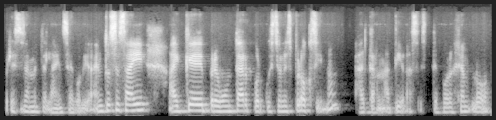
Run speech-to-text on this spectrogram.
precisamente la inseguridad. Entonces ahí hay que preguntar por cuestiones proxy, ¿no? Alternativas. Este, por ejemplo,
